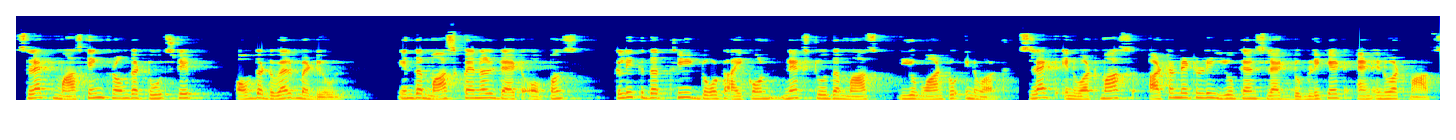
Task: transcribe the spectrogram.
Select masking from the tool strip of the develop module. In the mask panel that opens, click the three dot icon next to the mask you want to invert. Select invert mask. Alternatively, you can select duplicate and invert mask.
